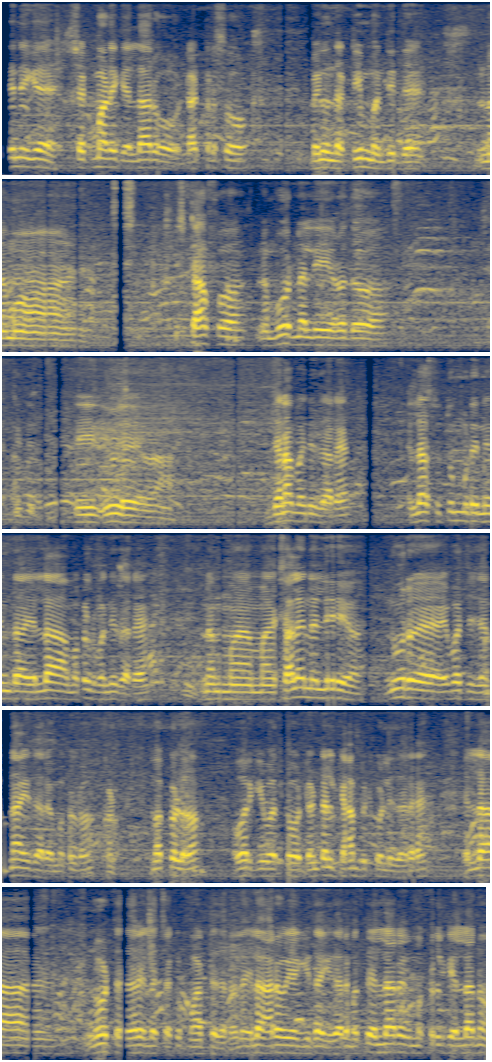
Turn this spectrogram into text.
ಏನಿಗೆ ಚೆಕ್ ಮಾಡೋಕ್ಕೆ ಎಲ್ಲರೂ ಡಾಕ್ಟರ್ಸು, ಬೆಂಗಳೂರಿಂದ ಟೀಮ್ ಬಂದಿದೆ. ನಮ್ಮ ಸ್ಟಾಫ್ ನಮ್ಮ ಊರಿನಲ್ಲಿ ಇರೋದು ಇದು ಜನ ಬಂದಿದ್ದಾರೆ. ಎಲ್ಲ ಸುತ್ತಮುತ್ತಲಿನಿಂದ ಎಲ್ಲ ಮಕ್ಕಳು ಬಂದಿದ್ದಾರೆ. ನಮ್ಮ ಶಾಲೆಯಲ್ಲಿ ನೂರ ಐವತ್ತು ಜನ ಇದ್ದಾರೆ ಮಕ್ಕಳು. ಮಕ್ಕಳು ಅವ್ರಿಗೆ ಇವತ್ತು ಡೆಂಟಲ್ ಕ್ಯಾಂಪ್ ಇಟ್ಕೊಂಡಿದ್ದಾರೆ. ಎಲ್ಲ ನೋಡ್ತಾ ಇದ್ದಾರೆ, ಎಲ್ಲ ಚೆಕಪ್ ಮಾಡ್ತಾ ಇದ್ದಾರಲ್ಲ ಎಲ್ಲ ಆರೋಗ್ಯ ಇದಾಗಿದ್ದಾರೆ ಮತ್ತು ಎಲ್ಲರ ಮಕ್ಕಳಿಗೆ ಎಲ್ಲಾನು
